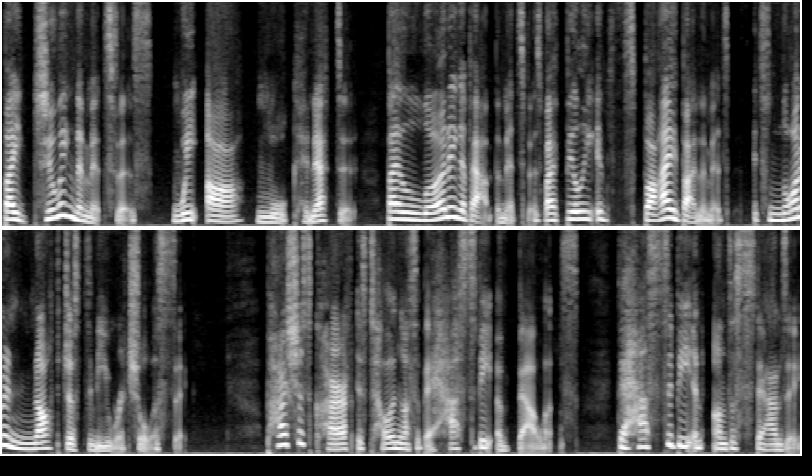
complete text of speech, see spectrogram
by doing the mitzvahs, we are more connected. By learning about the mitzvahs, by feeling inspired by the mitzvahs, it's not enough just to be ritualistic. Parshas Korach is telling us that there has to be a balance there has to be an understanding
